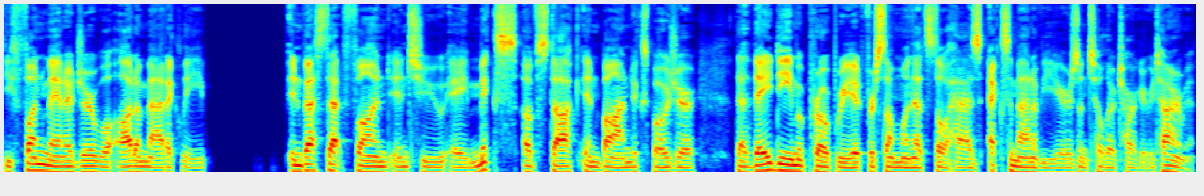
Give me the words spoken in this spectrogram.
the fund manager will automatically invest that fund into a mix of stock and bond exposure that they deem appropriate for someone that still has X amount of years until their target retirement.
